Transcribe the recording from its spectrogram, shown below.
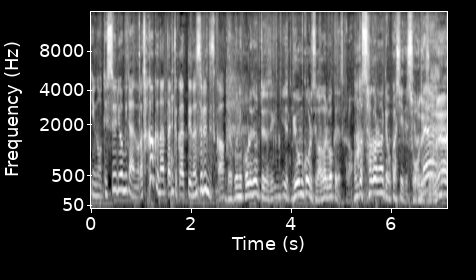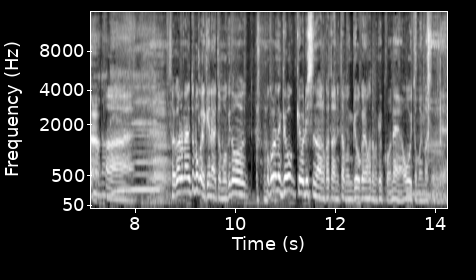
引の手数料みたいなのが高くなったりとかっていうのはするんですか？逆にこれによって業務効率が上がるわけですから本当は下がらなきゃおかしいですよね。そうですよね。はい。下がらないと僕はいけないと思うけど これね業況リスナーの方に多分業界の方も結構ね多いと思いますので、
